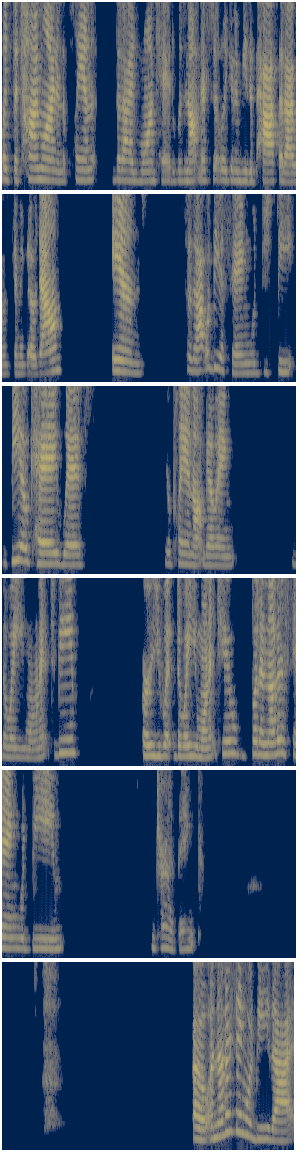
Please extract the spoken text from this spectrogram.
like the timeline and the plan that I had wanted was not necessarily going to be the path that I was going to go down. And so that would be a thing would just be be okay with your plan not going the way you want it to be or you the way you want it to but another thing would be i'm trying to think. Oh another thing would be that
